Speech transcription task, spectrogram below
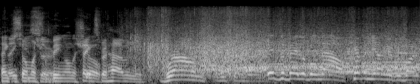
Thank, you Thank so you, much sir. for being on the show. Thanks for having me. Brown is available now. Kevin Young, everybody.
